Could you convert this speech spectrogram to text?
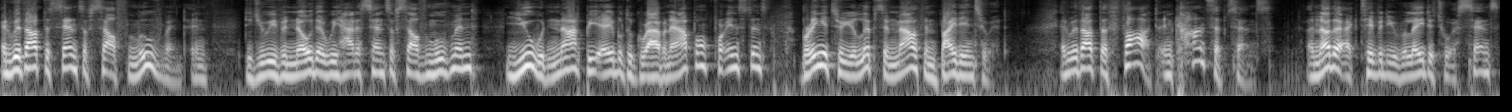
And without the sense of self movement, and did you even know that we had a sense of self movement? You would not be able to grab an apple, for instance, bring it to your lips and mouth and bite into it. And without the thought and concept sense, another activity related to a sense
